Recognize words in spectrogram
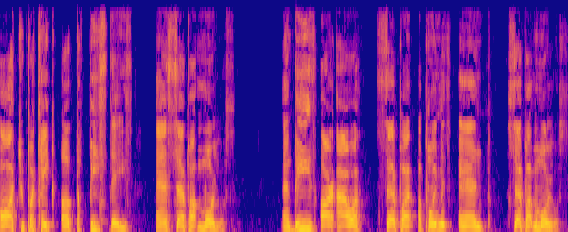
are to partake of the feast days and set apart memorials. And these are our set apart appointments and set apart memorials.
